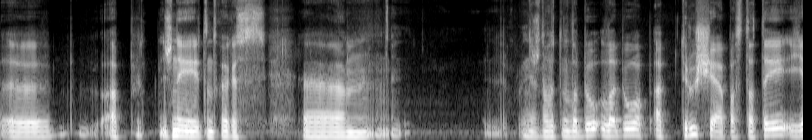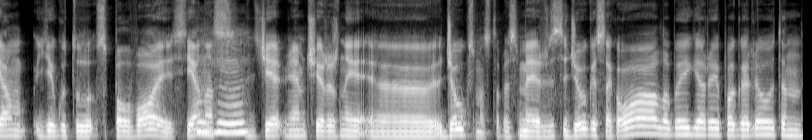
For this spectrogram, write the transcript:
uh, ap, žinai, ten kokias, nežinau, labiau, labiau ap- aptriušę pastatai, jam, jeigu tu spalvoji sienas, Mhm. čia, jam čia yra, žinai, uh, džiaugsmas, ta prasme, ir visi džiaugiasi, sako, o, labai gerai, pagaliau ten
